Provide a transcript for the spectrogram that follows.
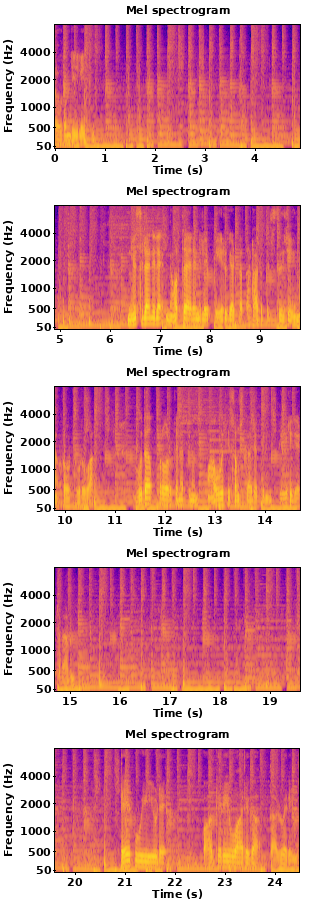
ടൗറഞ്ചയിലേക്ക്. ന്യൂസിലാൻഡിലെ നോർത്ത് ഐലൻഡിലെ പേരുകേട്ട തടാകത്തിൽ സ്ഥിതി ചെയ്യുന്ന റോട്ടൂറുവ ഭൂതാപ്രവർത്തനത്തിനും മാവോരി സംസ്കാരത്തിനും പേരുകേട്ടതാണ് ടേപൂയിയുടെ പാകരേവാരക താഴ്വരയിൽ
